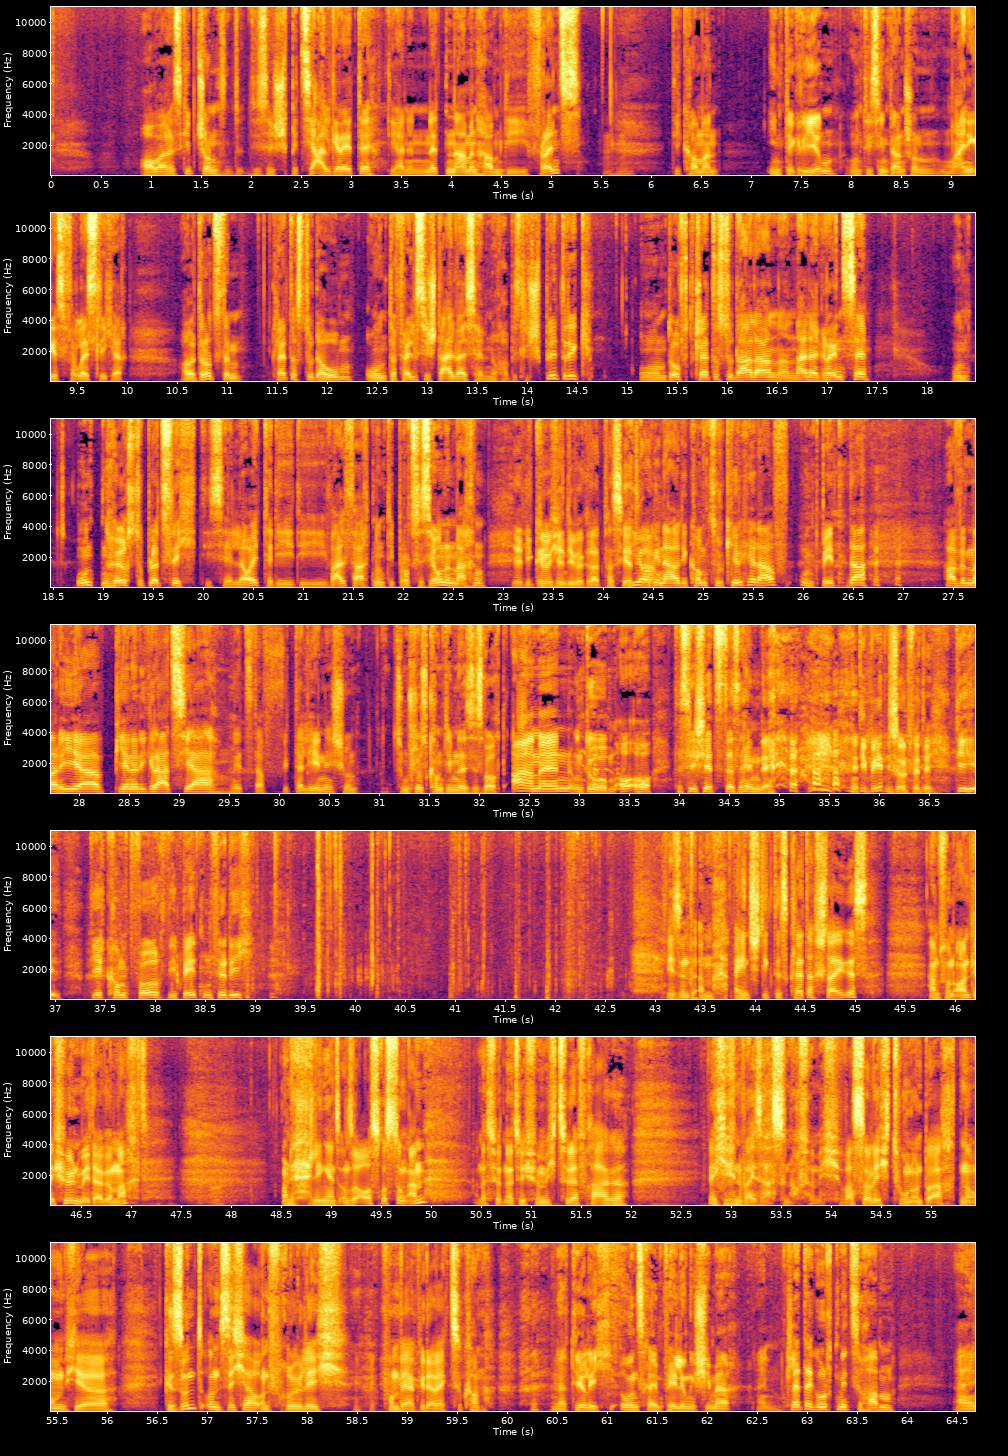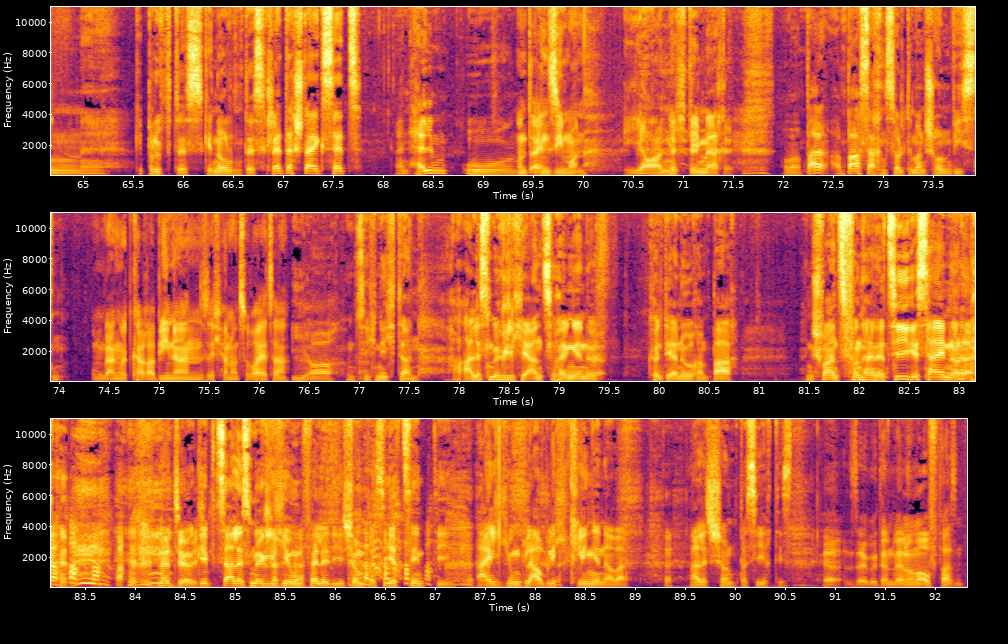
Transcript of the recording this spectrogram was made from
Aber es gibt schon diese Spezialgeräte, die einen netten Namen haben, die Friends. Mhm. Die kann man integrieren und die sind dann schon um einiges verlässlicher. Aber trotzdem kletterst du da oben und der Fels ist teilweise noch ein bisschen splittrig und oft kletterst du da dann an deiner Grenze und unten hörst du plötzlich diese Leute, die die Wallfahrten und die Prozessionen machen. Hier die, die Kirche, beten, die wir gerade passiert ja, haben. Ja, genau, die kommen zur Kirche rauf und beten da Ave Maria, piena di grazia, jetzt auf Italienisch und zum Schluss kommt immer dieses Wort Amen und du oben, oh, oh, das ist jetzt das Ende. Die beten schon für dich. Die, dir kommt vor, die beten für dich. Wir sind am Einstieg des Klettersteiges, haben schon ordentlich Höhenmeter gemacht und legen jetzt unsere Ausrüstung an. Und das führt natürlich für mich zu der Frage, welche Hinweise hast du noch für mich? Was soll ich tun und beachten, um hier gesund und sicher und fröhlich vom Berg wieder wegzukommen? Natürlich, unsere Empfehlung ist immer, einen Klettergurt mitzuhaben, ein äh, geprüftes, genormtes Klettersteigset, ein Helm und... Und einen Simon. Ja, nicht immer. Aber ein paar, ein paar Sachen sollte man schon wissen. Umgang mit Karabinern sichern und so weiter. Ja, und sich nicht dann alles Mögliche anzuhängen. Ja. Könnte ja nur ein paar ein Schwanz von einer Ziege sein oder natürlich gibt es alles mögliche Unfälle, die schon passiert sind, die eigentlich unglaublich klingen, aber alles schon passiert ist. Ja, sehr gut, dann werden wir mal aufpassen.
